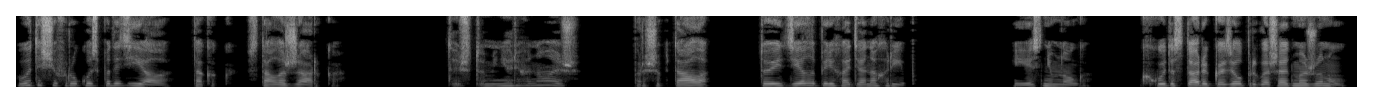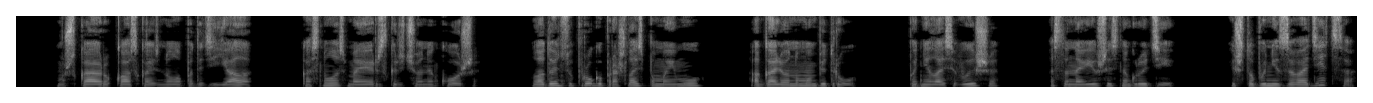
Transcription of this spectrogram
вытащив руку из-под одеяла, так как стало жарко. «Ты что, меня ревнуешь?» Прошептала, то и дело переходя на хрип. Есть немного. Какой-то старый козел приглашает мою жену. Мужская рука скользнула под одеяло, коснулась моей разгоряченной кожи. Ладонь супруга прошлась по моему оголенному бедру, поднялась выше, остановившись на груди, и чтобы не заводиться,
